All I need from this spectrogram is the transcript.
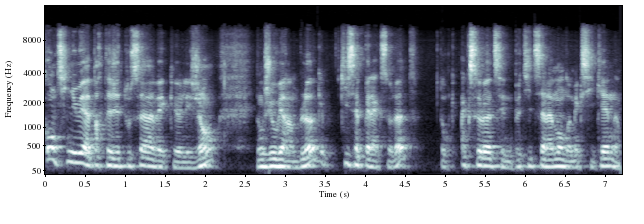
continuer à partager tout ça avec euh, les gens. Donc j'ai ouvert un blog qui s'appelle Axolot. Donc Axolot, c'est une petite salamandre mexicaine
